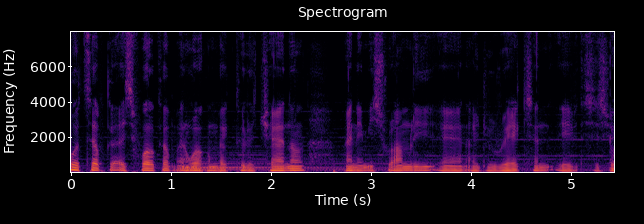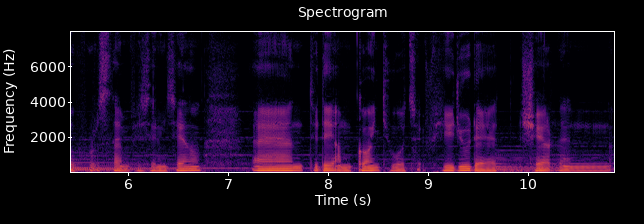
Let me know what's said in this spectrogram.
What's up guys, welcome and welcome back to the channel. My name is Ramley and I do reaction if this is your first time visiting channel. And today I'm going to watch a video that shared and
